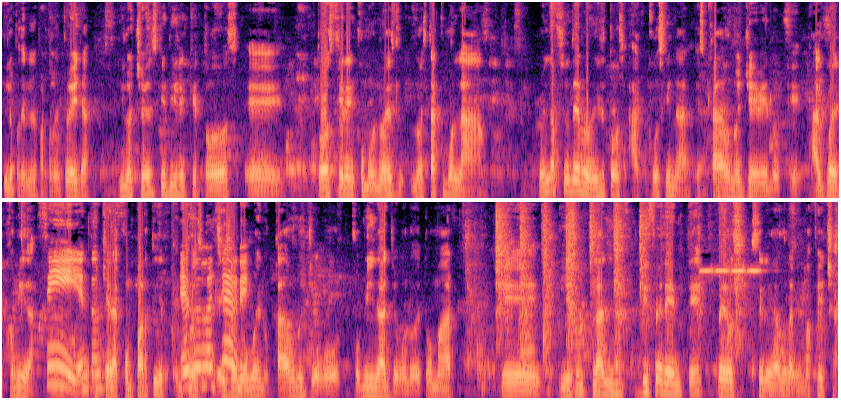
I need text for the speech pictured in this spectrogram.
y lo pasé en el apartamento de ella. Y lo chévere es que dicen que todos, eh, todos tienen como, no, es, no está como la, no es la opción de reunirse todos a cocinar, es cada uno lleve lo que, algo de comida sí, que entonces, quiera compartir. es Entonces, lo es chévere. lo bueno. Cada uno llevó comida, llevó lo de tomar. eh, y es un plan diferente, pero celebrando la misma fecha.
